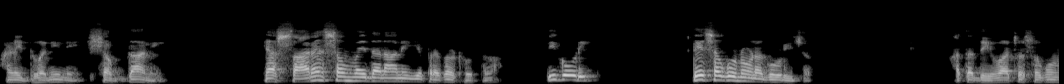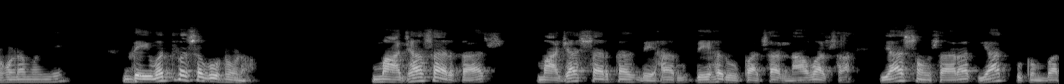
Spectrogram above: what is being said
आणि ध्वनीने शब्दाने या साऱ्या संवेदनाने जे प्रकट होतं ती गोडी. ते सगुण होणं गोडीचं. आता देवाचं सगुण होणं म्हणजे देवत्व सगुण होणं. माझ्यासारखाच माझ्यासारखाच देहारू देहरूपाचा नावाचा या संसारात याच कुटुंबात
